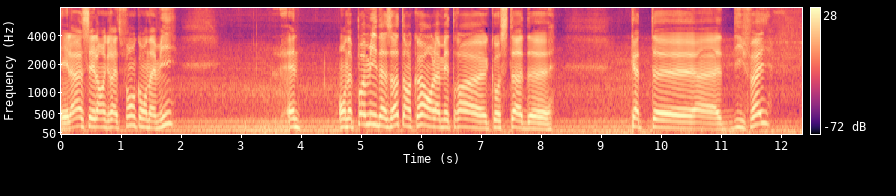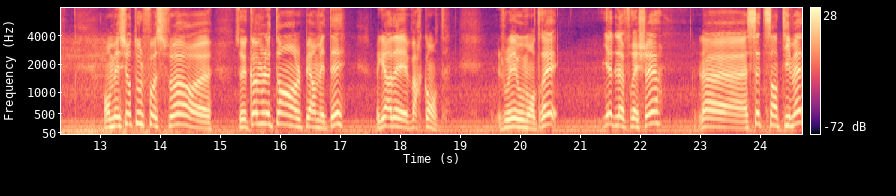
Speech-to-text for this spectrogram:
Et là, c'est l'engrais de fond qu'on a mis. On n'a pas mis d'azote encore, on la mettra euh, qu'au stade 4 euh, euh, à 10 feuilles. On met surtout le phosphore, euh, comme le temps le permettait. Regardez, par contre, je voulais vous montrer, il y a de la fraîcheur. Là, à 7 cm,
